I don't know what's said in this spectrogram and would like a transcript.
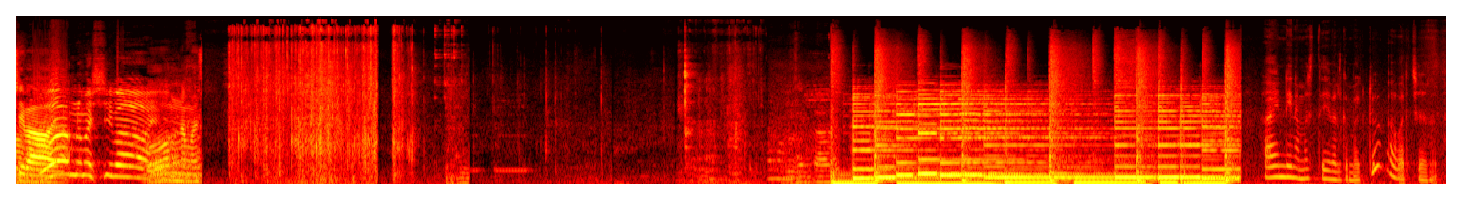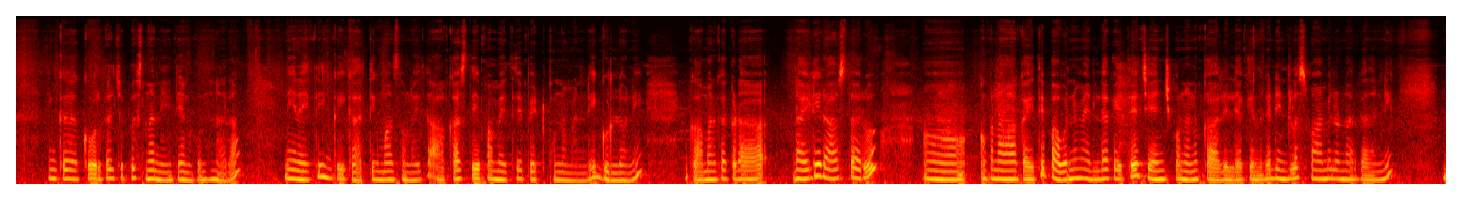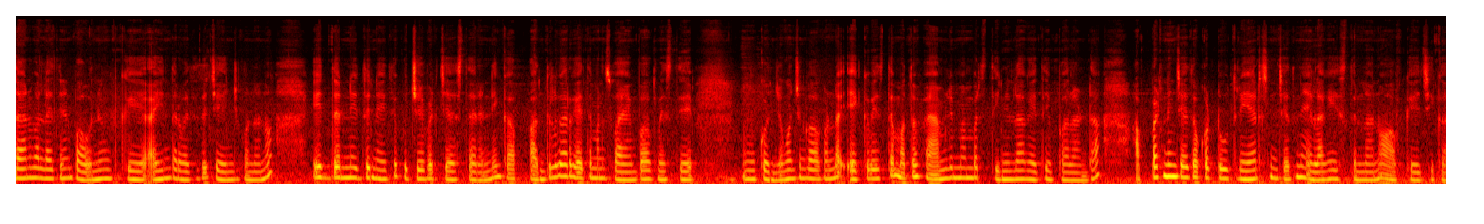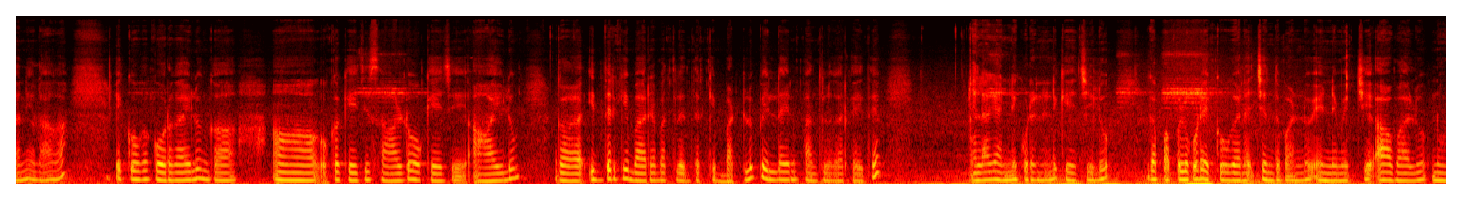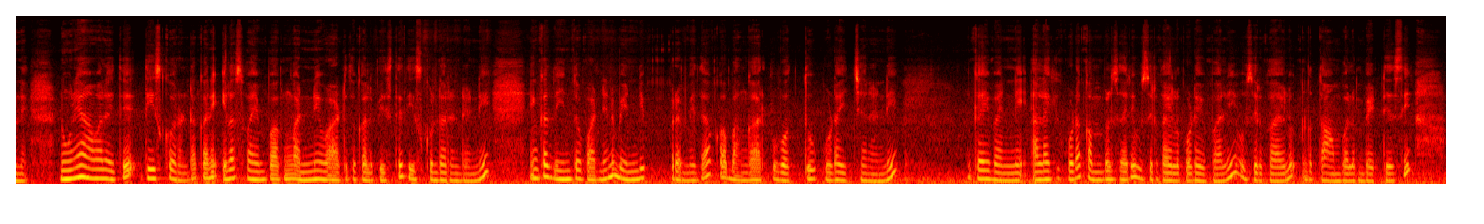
శివాయ. ఓం నమ శివాయ. ఓం నమ హాయ్ అండి నమస్తే. Welcome back to our channel. ఇంకా కూరగాయలు చూపిస్తున్నాను ఏంటి అనుకుంటున్నారా? నేనైతే ఇంకా ఈ కార్తీక మాసంలో అయితే ఆకాశ దీపం అయితే పెట్టుకున్నామండి గుడిలోని ఇంకా మనకి అక్కడ డైలీ రాస్తారు. ఒక నాకైతే పౌర్ణమి వెళ్ళాకైతే చేయించుకున్నాను ఖాళీ లేక. ఎందుకంటే ఇంట్లో స్వామిలు ఉన్నారు కదండి. దానివల్ల అయితే నేను పౌర్ణమికి అయిన తర్వాత అయితే చేయించుకున్నాను. ఇద్దరిని ఇద్దరిని అయితే కూర్చోబెట్టి చేస్తారండి. ఇంకా పంతులు గారికి అయితే మనం స్వయం పాకం ఇస్తే కొంచెం కొంచెం కాకుండా ఎక్కువ వేస్తే మొత్తం ఫ్యామిలీ మెంబర్స్ తినేలాగా అయితే ఇవ్వాలంట. అప్పటి నుంచి అయితే ఒక టూ త్రీ ఇయర్స్ నుంచి అయితే నేను ఇలాగే ఇస్తున్నాను. హాఫ్ కేజీ కానీ ఇలాగా. ఎక్కువగా కూరగాయలు ఇంకా ఒక కేజీ సాల్ట్ ఒక కేజీ ఆయిల్. ఇంకా ఇద్దరికి భార్యాభర్తలు ఇద్దరికి బట్టలు పెళ్ళైన పంతులు గారికి అయితే ఇలాగే అన్నీ కూడానండి కేజీలు. ఇంకా పప్పులు కూడా ఎక్కువగానే చింతపండు ఎండుమిర్చి ఆవాలు నూనె. నూనె ఆవాలు అయితే తీసుకోరంట. కానీ ఇలా స్వయం పాకంగా అన్ని వాటితో కలిపిస్తే తీసుకుంటారంటండి ఇంకా దీంతో పాటు నేను వెండి ప్రమిద ఒక బంగారపు వత్తు కూడా ఇచ్చానండి. ఇంకా ఇవన్నీ. అలాగే కూడా కంపల్సరీ ఉసిరికాయలు కూడా ఇవ్వాలి. ఉసిరికాయలు ఇంకా తాంబూలం పెట్టేసి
